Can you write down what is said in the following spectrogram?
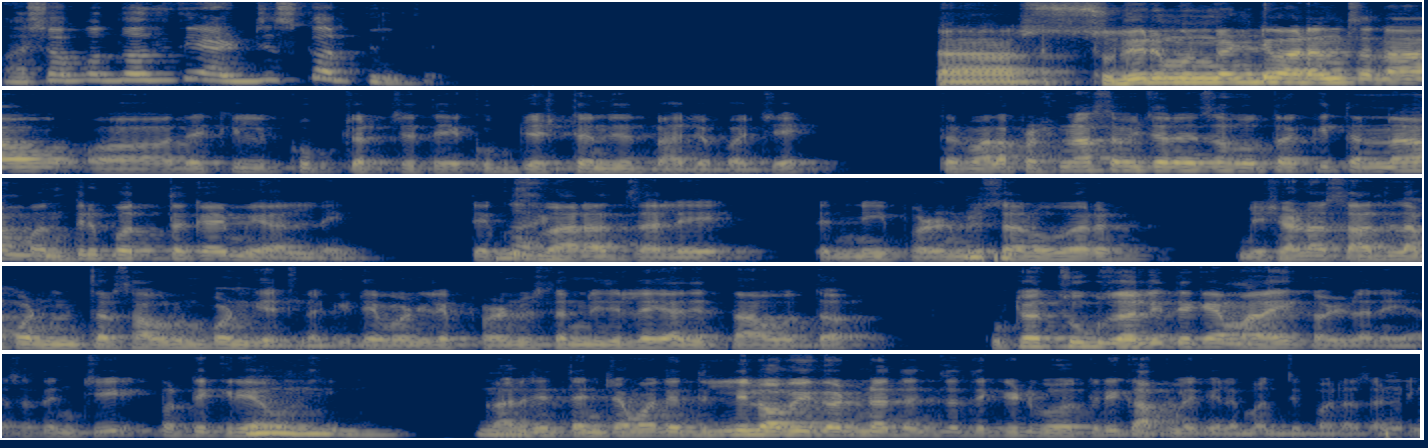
अशा पद्धतीने ऍडजस्ट करतील ते. सुधीर मुनगंटीवारांचं नाव देखील खूप चर्चेत आहे खूप ज्येष्ठ नेते भाजपाचे. तर मला प्रश्न असा विचारायचा होता की त्यांना मंत्रिपद तर काही मिळालं नाही. ते खूप. नाराज झाले. त्यांनी फडणवीसांवर निशाणा साधला पण नंतर सावरून पण घेतलं की ते म्हणले फडणवीसांनी दिलं यादीत नाव होतं. कुठं चूक झाली ते काही मलाही कळलं नाही असं त्यांची प्रतिक्रिया होती. कारण त्यांच्यामध्ये दिल्ली लॉबीकडनं त्यांचं तिकीट बहुतरी कापलं गेलं मंत्रिपदासाठी.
